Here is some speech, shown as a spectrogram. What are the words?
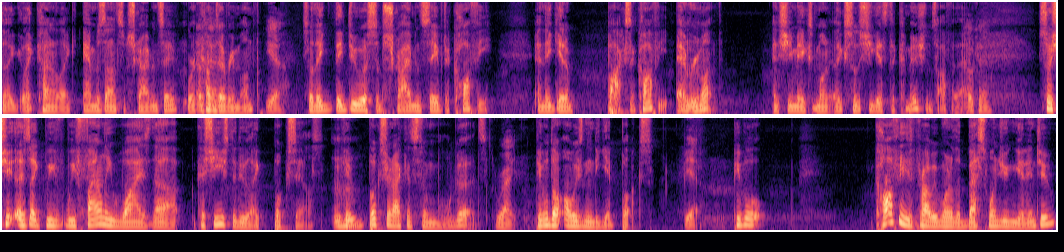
like like kind of like Amazon subscribe and save where it comes every month. Yeah. So they they do a subscribe and save to coffee and they get a box of coffee every Mm-hmm. month. And she makes money like so she gets the commissions off of that. Okay. So she it's like we we finally wised up because she used to do like book sales. Mm-hmm. Okay, books are not consumable goods. Right. People don't always need to get books. Yeah. People, coffee is probably one of the best ones you can get into.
